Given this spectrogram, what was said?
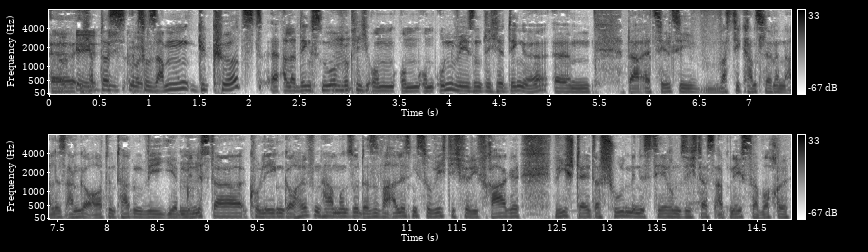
Äh, okay, ich habe das zusammengekürzt, äh, allerdings nur mhm. wirklich um, um, um unwesentliche Dinge. Ähm, da erzählt sie, was die Kanzlerin alles angeordnet hat und wie ihr Ministerkollegen geholfen haben und so. Das war alles nicht so wichtig für die Frage, wie stellt das Schulministerium sich das ab nächster Woche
